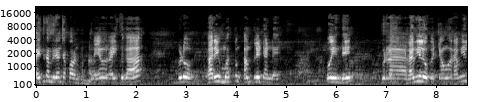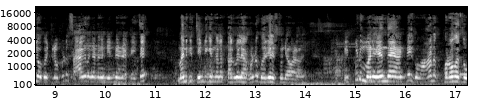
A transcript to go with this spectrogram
రైతుగా మీరేం చెప్పాలనుకుంటున్నారు? మేము రైతుగా ఇప్పుడు ఖరీఫ్ మొత్తం కంప్లీట్ అండి. పోయింది. ఇప్పుడు రవిలోకి వచ్చాము. రవిలోకి వచ్చినప్పుడు సాగరం కనుక నిండినట్టయితే మనకి తిండి కిందల కరువు లేకుండా వరి వేసుకునేవాళ్ళం. ఇప్పుడు మనం ఏందా అంటే ఇక వాన కురవదు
